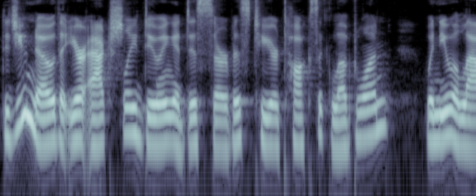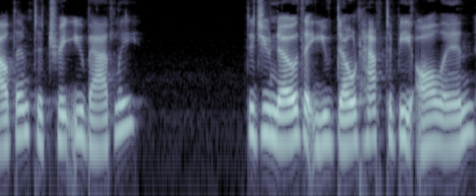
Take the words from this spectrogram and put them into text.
Did you know that you're actually doing a disservice to your toxic loved one when you allow them to treat you badly? Did you know that you don't have to be all in,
